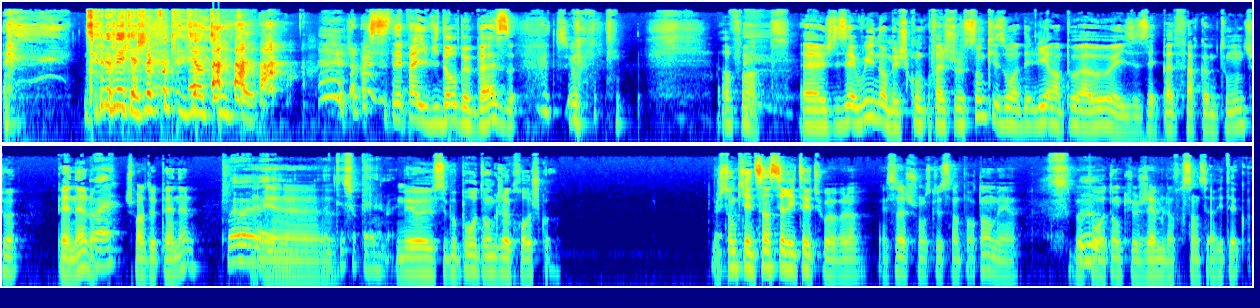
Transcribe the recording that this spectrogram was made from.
C'est le mec à chaque fois qu'il dit un truc. Genre comme si c'était pas évident de base. Enfin, euh, je disais oui, non, mais je, enfin, je sens qu'ils ont un délire un peu à eux et ils essaient pas de faire comme tout le monde, tu vois. PNL, Ouais, je parle de PNL, ouais, ouais. ouais, euh, T'es sur PNL, ouais. mais euh, c'est pas pour autant que j'accroche, quoi. Je sens qu'il y a une sincérité, tu vois, voilà. Et ça, je pense que c'est important, mais c'est pas Mm. pour autant que j'aime leur sincérité, quoi.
